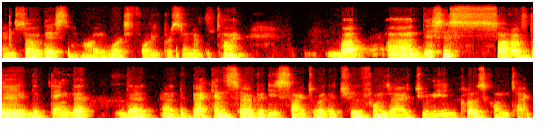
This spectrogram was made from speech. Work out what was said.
and so they said, oh, it works 40% of the time. But uh, this is sort of the the thing that that uh, the backend server decides whether two phones are actually in close contact.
